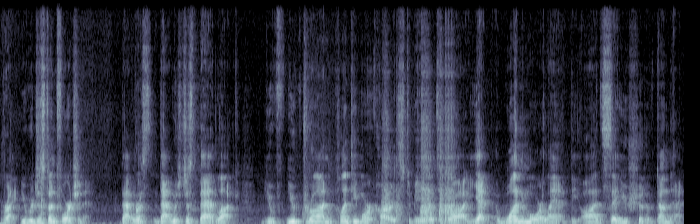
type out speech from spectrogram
Right. You were just unfortunate. That was that was just bad luck. You've you've drawn plenty more cards to be able to draw yet one more land. The odds say you should have done that.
